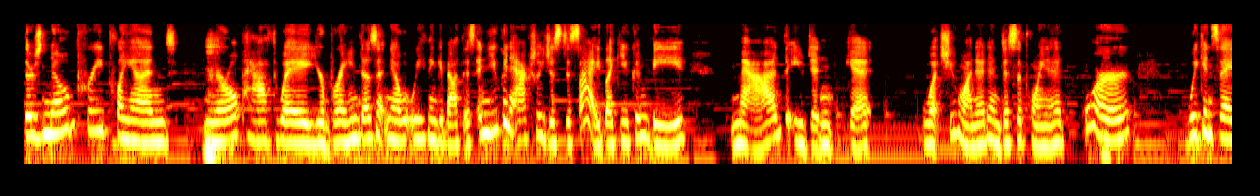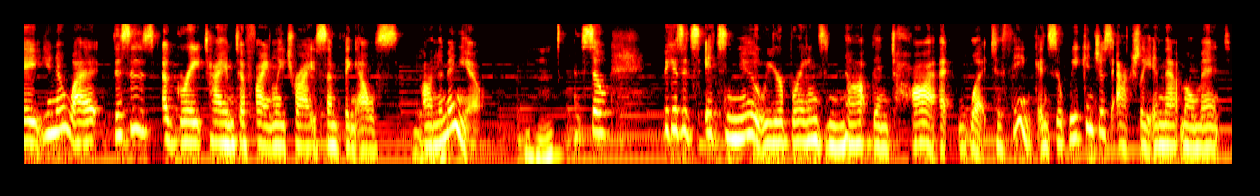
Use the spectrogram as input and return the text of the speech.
there's no pre-planned neural pathway. Your brain doesn't know what we think about this. And you can actually just decide like you can be mad that you didn't get what you wanted and disappointed or we can say you know what? This is a great time to finally try something else on the menu. Mhm. so because it's it's new your brain's not been taught what to think and so we can just actually in that moment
